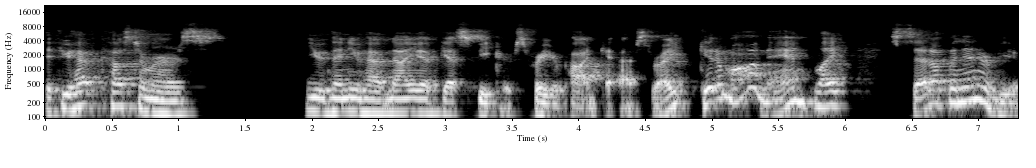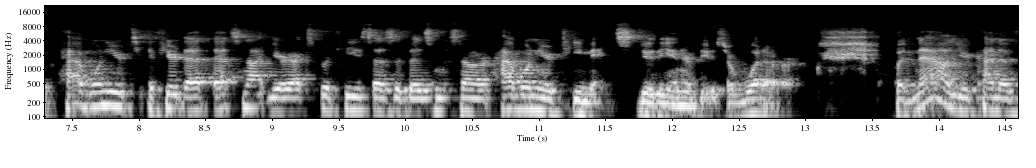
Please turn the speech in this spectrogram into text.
If you have customers you then you have now you have guest speakers for your podcast right get them on man like set up an interview have one of your if you're that that's not your expertise as a business owner have one of your teammates do the interviews or whatever but now you're kind of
